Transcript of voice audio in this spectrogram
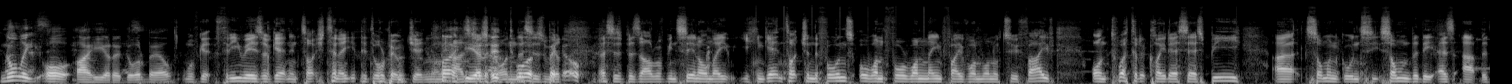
No, like oh, I hear a doorbell. We've got three ways of getting in touch tonight. The doorbell genuinely I has just gone. This is weird. This is bizarre. We've been saying all night. You can get in touch on the phones 01419511025 on Twitter at Clyde SSB. Uh, someone go and see. Somebody is at the.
